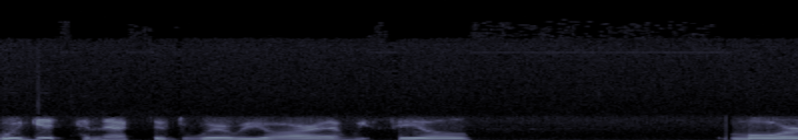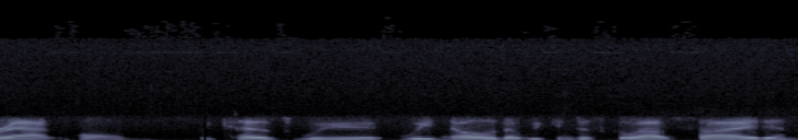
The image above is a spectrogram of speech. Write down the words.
we get connected to where we are, and we feel more at home because we we know that we can just go outside and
